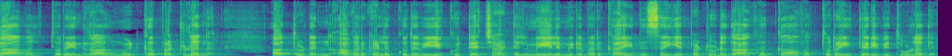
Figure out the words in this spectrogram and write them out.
காவல்துறையினரால் மீட்கப்பட்டுள்ளன. அத்துடன் அவர்களுக்கு உதவிய குற்றச்சாட்டில் மேலும் இருவர் கைது செய்யப்பட்டுள்ளதாக காவல்துறை தெரிவித்துள்ளது.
